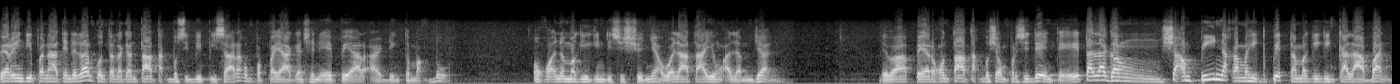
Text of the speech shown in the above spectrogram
Pero hindi pa natin alam kung talagang tatakbo si VP Sara kung papayagan siya ni FPRRD tumakbo. O kung ano magiging desisyon niya. Wala tayong alam dyan. ba? Pero kung tatakbo siyang presidente, eh, talagang siya ang pinakamahigpit na magiging kalaban.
